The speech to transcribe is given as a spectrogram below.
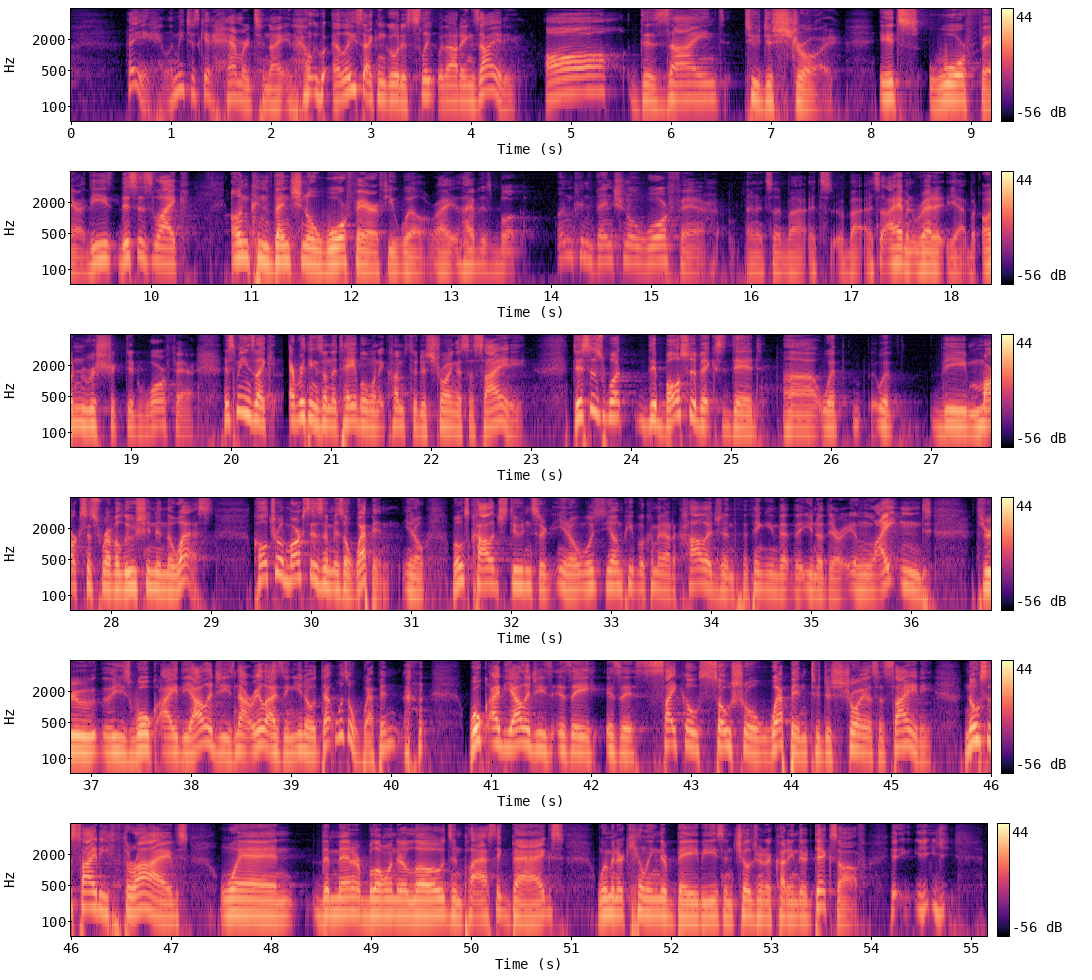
hey, let me just get hammered tonight and at least I can go to sleep without anxiety. All designed to destroy. It's warfare. These this is like unconventional warfare, if you will, right? I have this book, Unconventional Warfare. And it's about it's about it's, I haven't read it yet, but unrestricted warfare. This means like everything's on the table when it comes to destroying a society. This is what the Bolsheviks did uh, with with the Marxist revolution in the West cultural Marxism is a weapon. You know, most college students are, you know, most young people coming out of college and thinking that, that you know, they're enlightened through these woke ideologies, not realizing, you know, that was a weapon. woke ideologies is a is a psychosocial weapon to destroy a society. No society thrives when the men are blowing their loads in plastic bags, women are killing their babies, and children are cutting their dicks off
